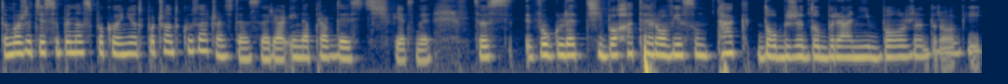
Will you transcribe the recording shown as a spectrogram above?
to możecie sobie na spokojnie od początku zacząć ten serial i naprawdę jest świetny. To jest, w ogóle ci bohaterowie są tak dobrze dobrani, Boże drogi.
